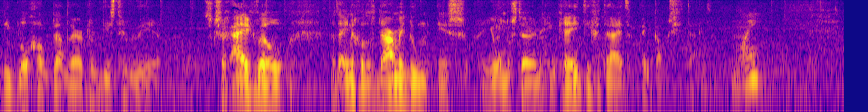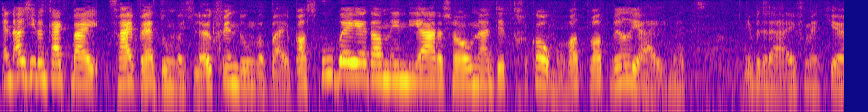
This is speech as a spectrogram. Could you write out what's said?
die blog ook daadwerkelijk distribueren. Dus ik zeg eigenlijk wel, het enige wat we daarmee doen is je ondersteunen in creativiteit en capaciteit. Mooi. En als je dan kijkt bij Vibe, hè, doen wat je leuk vindt, doen wat bij je past. Hoe ben je dan in de jaren zo naar dit gekomen? Wat, wat wil jij met je bedrijf, met je...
